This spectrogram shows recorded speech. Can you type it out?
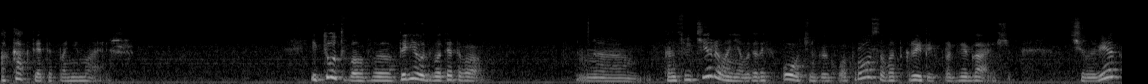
А как ты это понимаешь? И тут в, в период вот этого э, консультирования, вот этих коучинговых вопросов, открытых, продвигающих, человек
